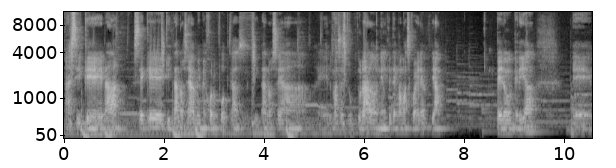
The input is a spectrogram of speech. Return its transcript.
Así que nada, sé que quizá no sea mi mejor podcast, quizá no sea el más estructurado ni el que tenga más coherencia, pero quería eh,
